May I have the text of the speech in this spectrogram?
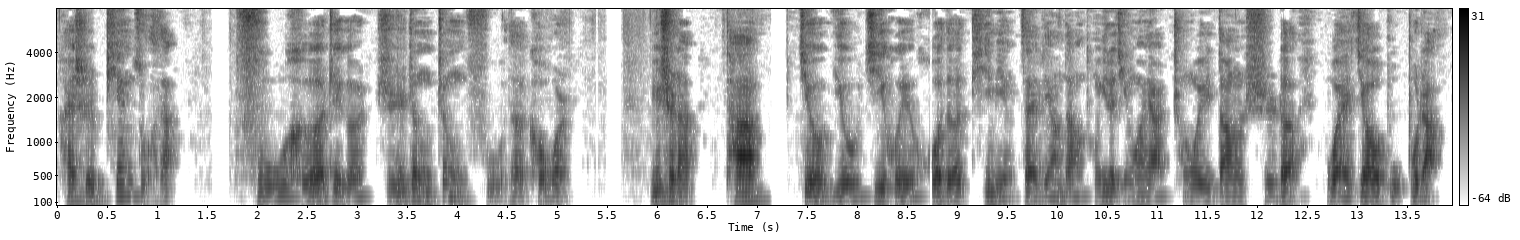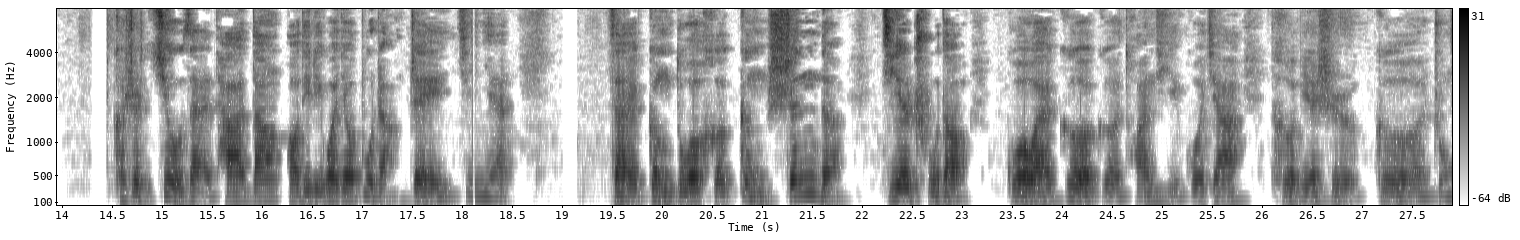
还是偏左的，符合这个执政政府的口味儿。于是呢，他就有机会获得提名，在两党同意的情况下，成为当时的外交部部长。可是就在他当奥地利外交部长这几年，在更多和更深的接触到。国外各个团体国家，特别是各种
